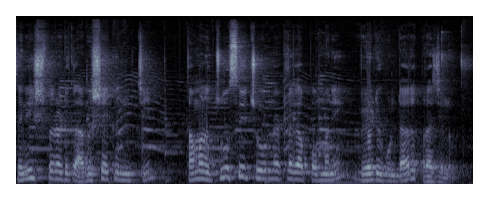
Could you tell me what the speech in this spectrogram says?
శనీశ్వరుడికి అభిషేకించి తమను చూసి చూడనట్లుగా పొమ్మని వేడుకుంటారు ప్రజలు.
